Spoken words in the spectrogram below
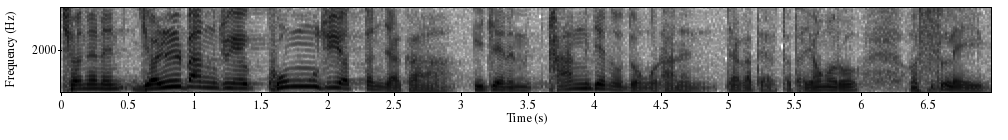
전에는 열방 중에 공주였던 자가 이제는 강제 노동을 하는 자가 되었다. 영어로 slave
